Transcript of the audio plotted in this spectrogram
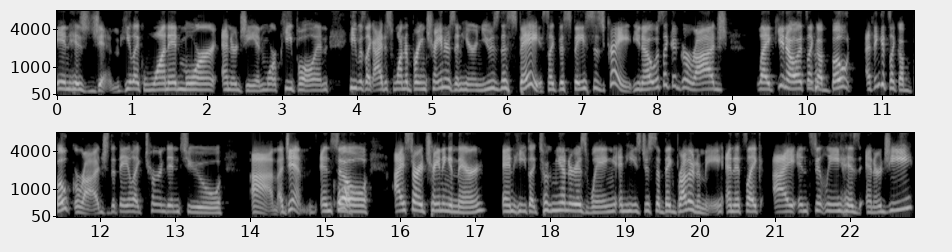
in his gym. He like wanted more energy and more people. And he was like, I just want to bring trainers in here and use this space. Like the space is great. You know, it was like a garage, like, you know, it's like a boat. I think it's like a boat garage that they like turned into um a gym. And so I started training in there and he like took me under his wing and he's just a big brother to me. And it's like I instantly his energy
